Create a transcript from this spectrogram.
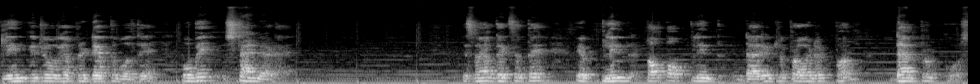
प्लेन के जो या फिर डेप्थ बोलते हैं, वो भी स्टैंडर्ड है। इसमें आप देख सकते हैं plane top of plane directly provided for damp proof course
